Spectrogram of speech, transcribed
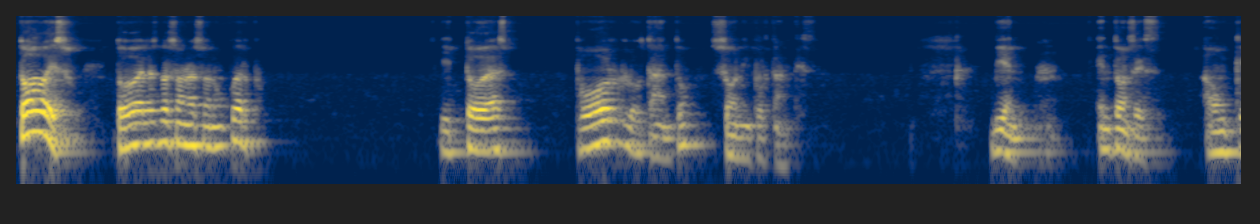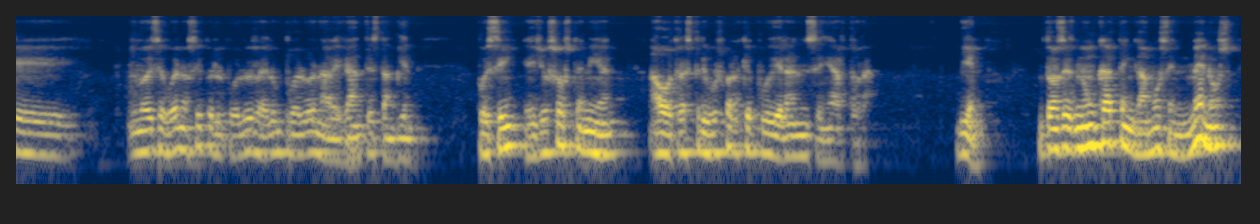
todo eso, todas las personas son un cuerpo. Y todas, por lo tanto, son importantes. Bien, entonces, aunque uno dice, bueno, sí, pero el pueblo de Israel un pueblo de navegantes también. Pues sí, ellos sostenían a otras tribus para que pudieran enseñar Torah. Bien, entonces nunca tengamos en menos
